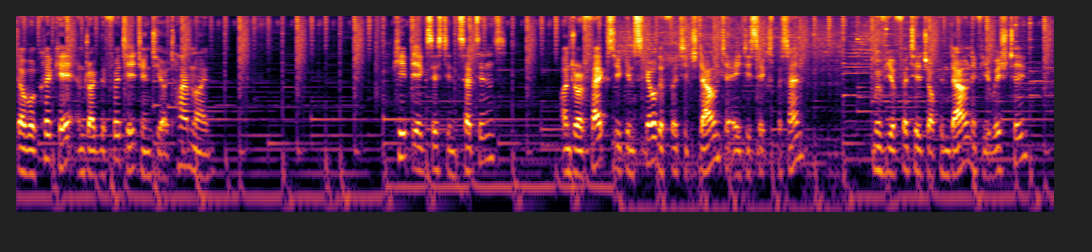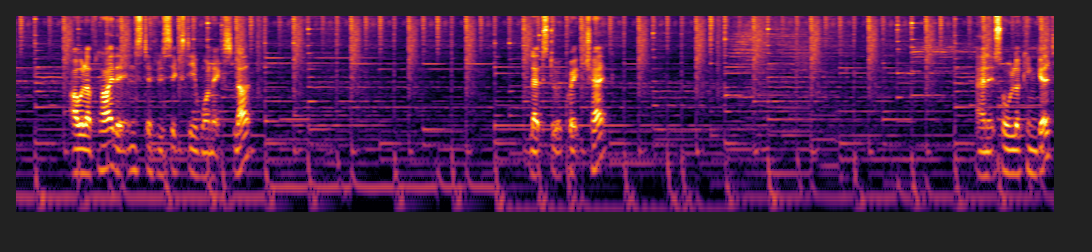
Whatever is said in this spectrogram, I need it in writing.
double click it and drag the footage into your timeline. Keep the existing settings. Under effects you can scale the footage down to 86%, move your footage up and down if you wish to, I will apply the Insta360 One X LUT. Let's do a quick check. And it's all looking good.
